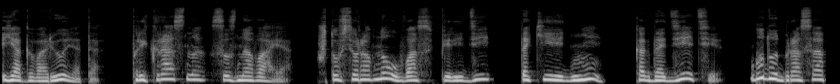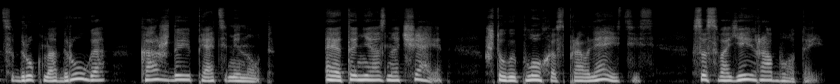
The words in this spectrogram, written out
Я говорю это, прекрасно сознавая, что все равно у вас впереди такие дни, когда дети будут бросаться друг на друга каждые пять минут. Это не означает, что вы плохо справляетесь со своей работой.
